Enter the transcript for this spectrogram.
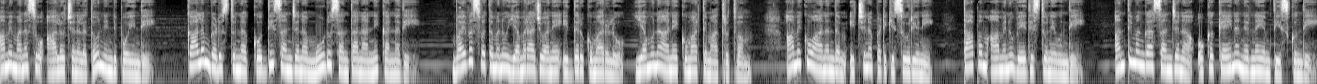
ఆమె మనసు ఆలోచనలతో నిండిపోయింది. కాలం గడుస్తున్న కొద్ది సంజన మూడు సంతానాన్ని కన్నది. వైవస్వతమను యమరాజు అనే ఇద్దరు కుమారులు యమున అనే కుమార్తె మాతృత్వం. ఆమెకు ఆనందం ఇచ్చినప్పటికీ సూర్యుని తాపం ఆమెను వేధిస్తూనే ఉంది. అంతిమంగా సంజన ఒక కైన నిర్ణయం తీసుకుంది.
